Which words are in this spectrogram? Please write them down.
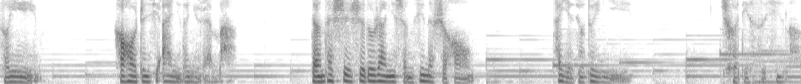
所以，好好珍惜爱你的女人吧。等她事事都让你省心的时候，她也就对你彻底死心了。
